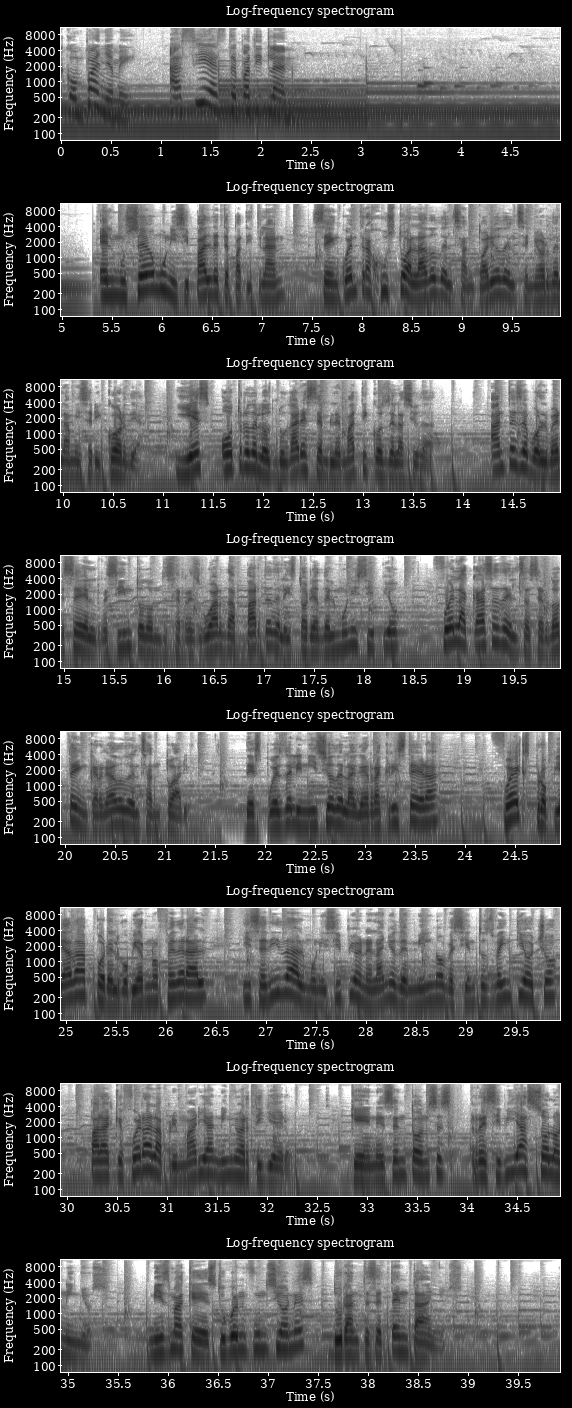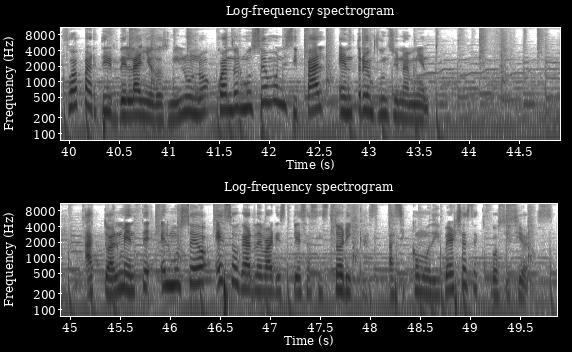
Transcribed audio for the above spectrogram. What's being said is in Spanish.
Acompáñame. Así es Tepatitlán. El Museo Municipal de Tepatitlán se encuentra justo al lado del Santuario del Señor de la Misericordia y es otro de los lugares emblemáticos de la ciudad. Antes de volverse el recinto donde se resguarda parte de la historia del municipio, fue la casa del sacerdote encargado del santuario. Después del inicio de la Guerra Cristera, fue expropiada por el gobierno federal y cedida al municipio en el año de 1928 para que fuera la primaria Niño Artillero, que en ese entonces recibía solo niños, misma que estuvo en funciones durante 70 años. Fue a partir del año 2001 cuando el Museo Municipal entró en funcionamiento. Actualmente, el museo es hogar de varias piezas históricas, así como diversas exposiciones.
